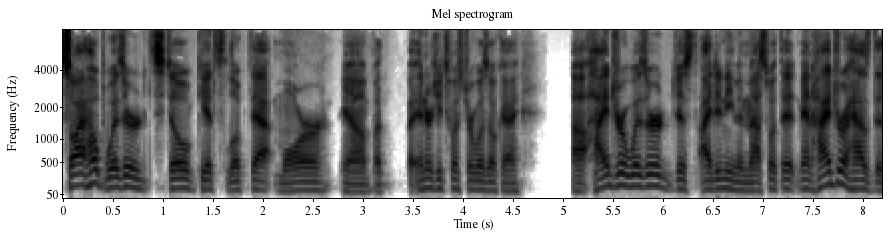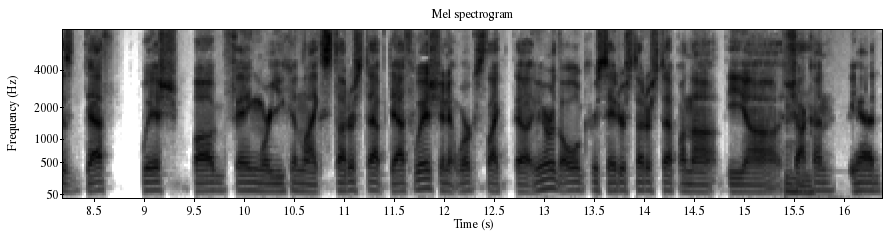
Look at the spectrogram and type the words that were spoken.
so I hope Wizard still gets looked at more. Yeah, but but Energy Twister was okay. Uh, Hydra Wizard, just I didn't even mess with it. Man, Hydra has this Death Wish bug thing where you can like stutter step Death Wish, and it works like the you remember the old Crusader stutter step on the the uh, Mhm. shotgun we had.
